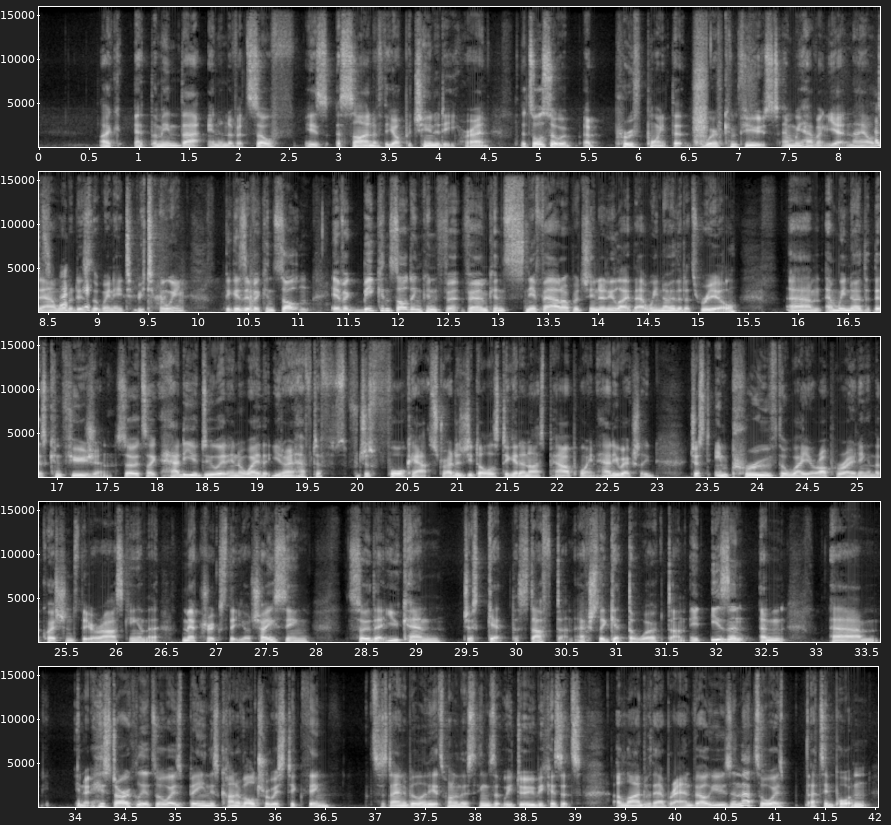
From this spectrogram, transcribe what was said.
Like, I mean, that in and of itself is a sign of the opportunity, right? It's also a, a proof point that we're confused and we haven't yet nailed down right. what it is that we need to be doing. Because if a consultant, if a big consulting firm can sniff out opportunity like that, we know that it's real. Um, and we know that there's confusion. So it's like, how do you do it in a way that you don't have to f- just fork out strategy dollars to get a nice PowerPoint? How do you actually just improve the way you're operating and the questions that you're asking and the metrics that you're chasing so that you can just get the stuff done, actually get the work done? It isn't an, um, you know, historically, it's always been this kind of altruistic thing. Sustainability. It's one of those things that we do because it's aligned with our brand values, and that's always that's important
